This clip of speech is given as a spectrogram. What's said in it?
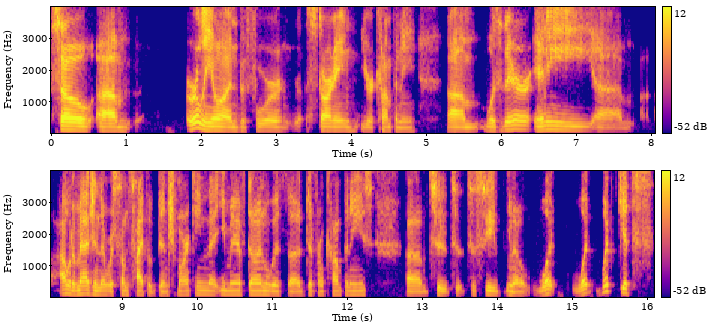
So um, early on, before starting your company, um, was there any um, I would imagine there was some type of benchmarking that you may have done with uh, different companies um, to, to to see, you know, what what what gets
